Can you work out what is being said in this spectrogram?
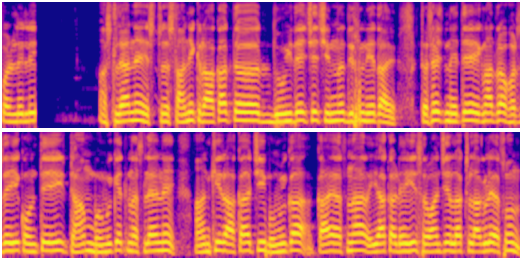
पडलेली असल्याने स्त- स्थानिक राखात दुविधेचे चिन्ह दिसून येत आहे. तसेच नेते एकनाथराव खडसेही कोणतेही ठाम भूमिकेत नसल्याने आणखी राखाची भूमिका काय असणार याकडेही सर्वांचे लक्ष लागले असून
